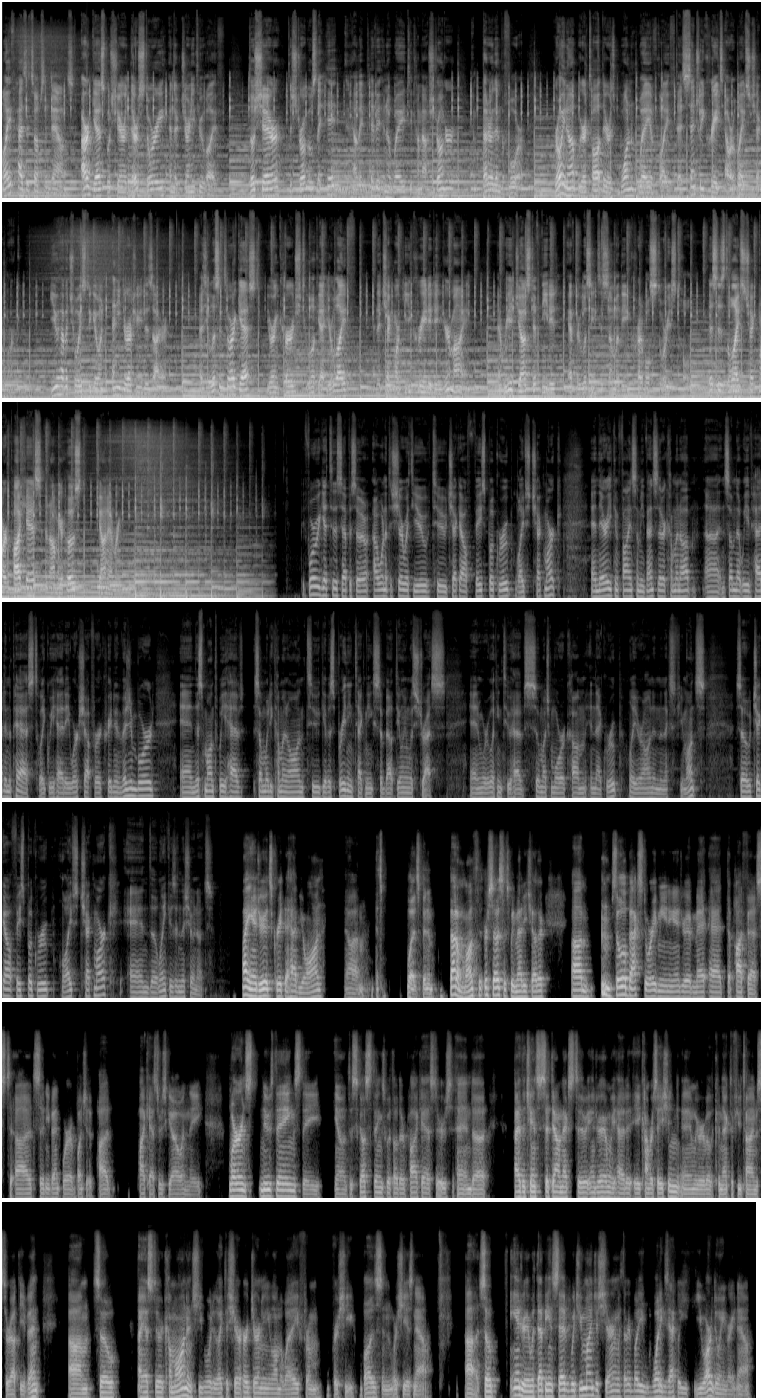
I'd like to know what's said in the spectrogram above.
Life has its ups and downs. Our guests will share their story and their journey through life. They'll share the struggles they hit and how they pivot in a way to come out stronger and better than before. Growing up, we are taught there is one way of life that essentially creates our life's checkmark. You have a choice to go in any direction you desire. As you listen to our guest, you are encouraged to look at your life and the checkmark you created in your mind and readjust if needed after listening to some of the incredible stories told. This is the Life's Checkmark podcast, and I'm your host, John Emery. Before we get to this episode, I wanted to share with you to check out Facebook group Life's Checkmark. And there you can find some events that are coming up uh, and some that we've had in the past. Like we had a workshop for creating a vision board. And this month we have somebody coming on to give us breathing techniques about dealing with stress. And we're looking to have so much more come in that group later on in the next few months. So check out Facebook group Life's Checkmark, and the link is in the show notes. Hi, Andrea. It's great to have you on. Um, it's what it's been about a month or so since we met each other. Um, so a little backstory: me and Andrea met at the Podfest. Uh, it's an event where a bunch of pod podcasters go and they learn new things. They you know discuss things with other podcasters, and uh, I had the chance to sit down next to Andrea, and we had a, conversation, and we were able to connect a few times throughout the event. Um, so I asked her to come on, and she would like to share her journey along the way from where she was and where she is now. Uh, so Andrea, with that being said, would you mind just sharing with everybody what exactly you are doing right now?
